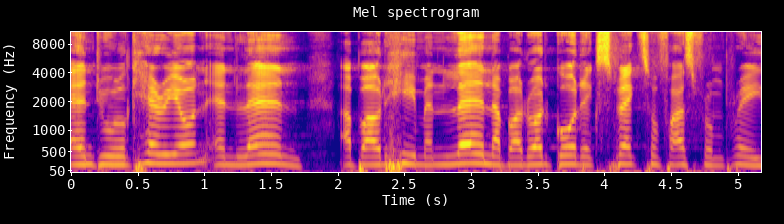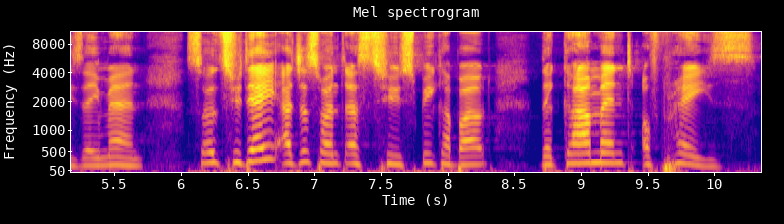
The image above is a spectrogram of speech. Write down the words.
And we will carry on and learn about Him and learn about what God expects of us from praise. Amen. So today, I just want us to speak about the garment of praise.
